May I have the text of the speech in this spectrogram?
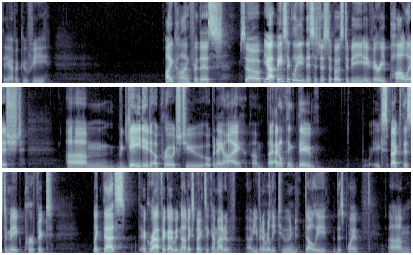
they have a goofy icon for this. So yeah, basically this is just supposed to be a very polished um, gated approach to OpenAI. Um, I, I don't think they expect this to make perfect, like that's a graphic I would not expect to come out of uh, even a really tuned DALL-E at this point. Um,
